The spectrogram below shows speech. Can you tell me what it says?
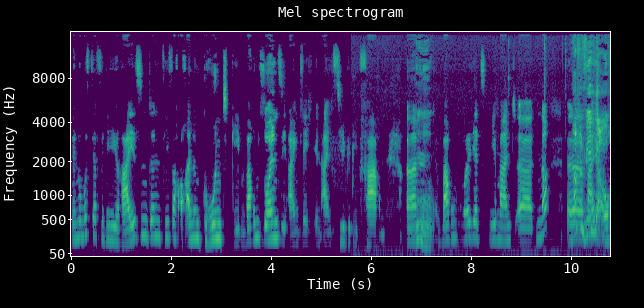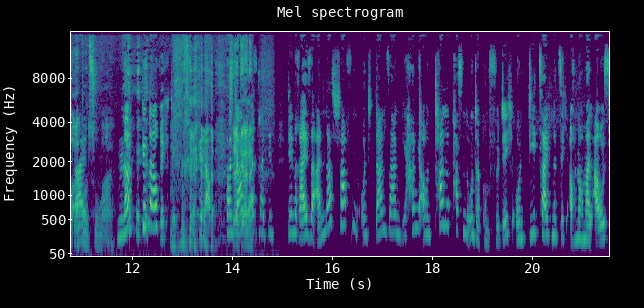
Denn du musst ja für die Reisenden vielfach auch einen Grund geben. Warum sollen sie eigentlich in ein Zielgebiet fahren? Ähm, mhm. Warum soll jetzt jemand, äh, ne, äh, Machen wir ja auch ab und zu mal. Ne? Genau, richtig. genau. Von daher erstmal den, den Reiseanlass schaffen und dann sagen, wir haben ja auch eine tolle, passende Unterkunft für dich und die zeichnet sich auch nochmal aus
